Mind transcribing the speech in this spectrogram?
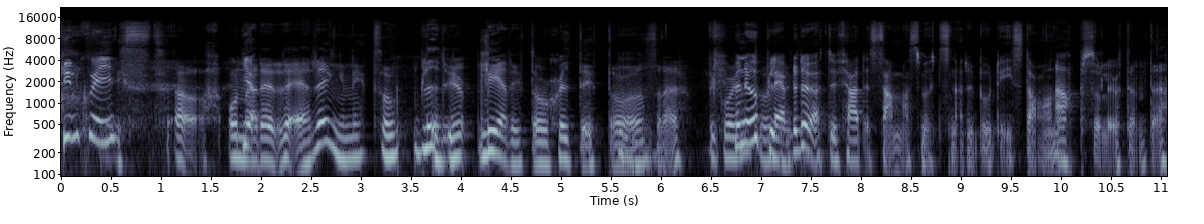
sin skit. Visst. Ja. Och när Ja. det, det är regnigt så blir det ju lerigt och skitigt och sådär. Mm. Men upplevde du att du hade samma smuts när du bodde i stan? Absolut inte.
